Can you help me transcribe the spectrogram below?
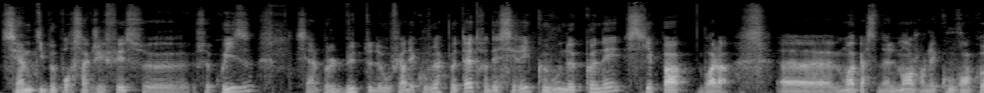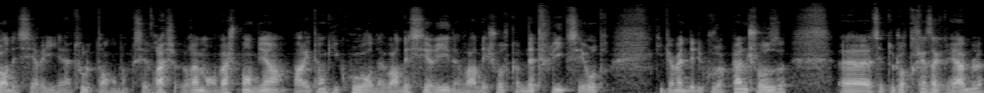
C'est un petit peu pour ça que j'ai fait ce, ce quiz. C'est un peu le but de vous faire découvrir peut-être des séries que vous ne connaissiez pas. Voilà. Euh, moi personnellement, j'en découvre encore des séries, il y en a tout le temps. Donc c'est vra- vraiment vachement bien par les temps qui courent d'avoir des séries, d'avoir des choses comme Netflix et autres qui permettent de découvrir plein de choses. Euh, c'est toujours très agréable.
